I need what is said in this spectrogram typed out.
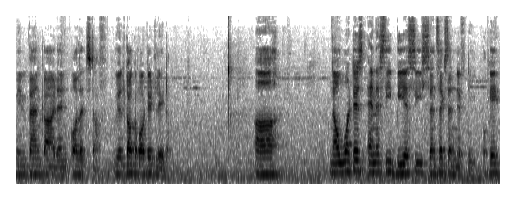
maybe pan card and all that stuff. We'll talk about it later. Uh, now what is nse bse sensex and nifty okay?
